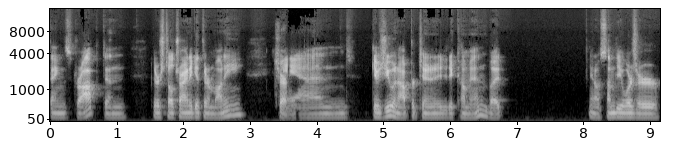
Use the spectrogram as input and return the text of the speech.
things dropped and they're still trying to get their money. Sure. And gives you an opportunity to come in. But, you know, some dealers are,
